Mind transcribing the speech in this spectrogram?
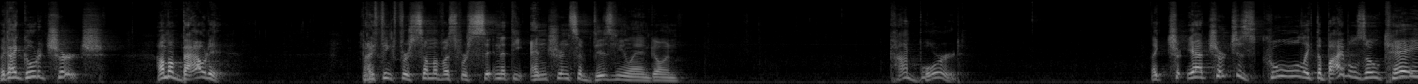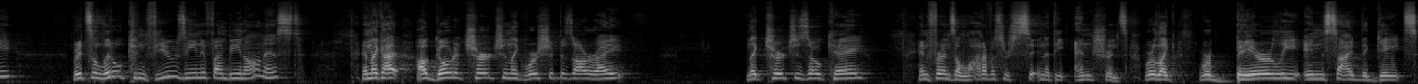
Like, I go to church, I'm about it. But I think for some of us, we're sitting at the entrance of Disneyland going, kind of bored. Like, ch- yeah, church is cool. Like, the Bible's okay, but it's a little confusing if I'm being honest. And like, I, I'll go to church and like worship is all right. Like, church is okay. And friends, a lot of us are sitting at the entrance. We're like, we're barely inside the gates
